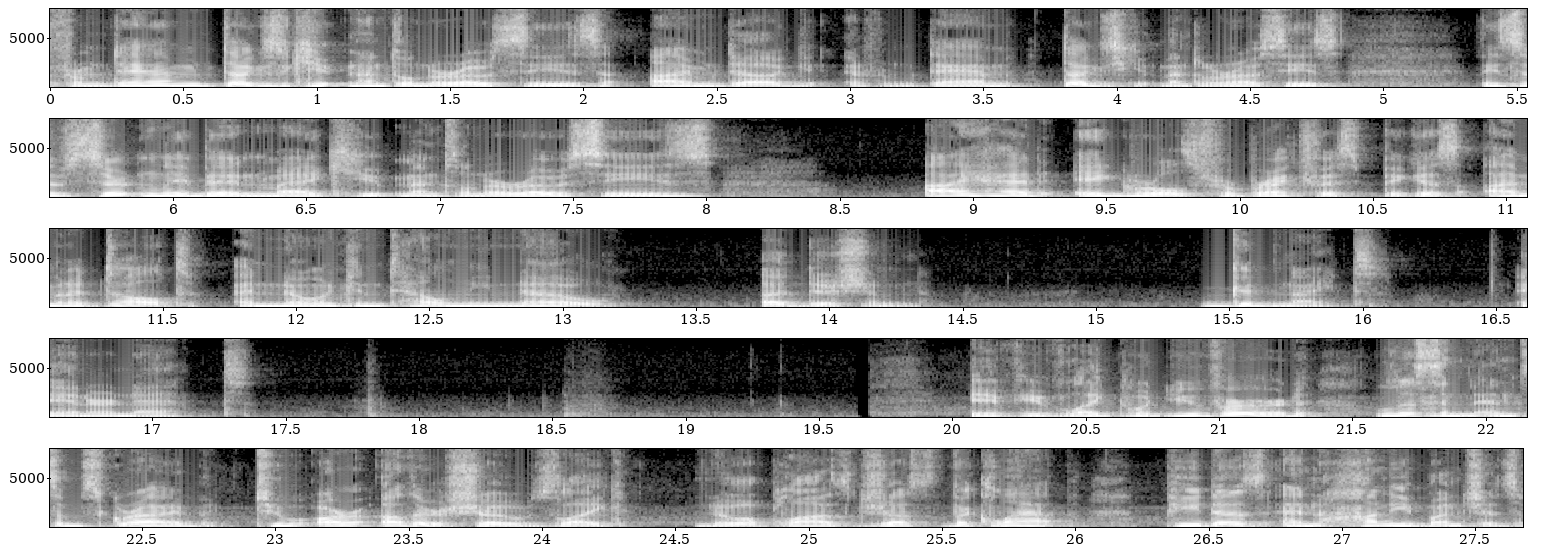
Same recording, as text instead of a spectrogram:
from Damn, Doug's Acute Mental Neuroses, I'm Doug, and from Damn, Doug's Acute Mental Neuroses, these have certainly been my acute mental neuroses. I had egg rolls for breakfast because I'm an adult and no one can tell me no. Edition. Good night. Internet. If you've liked what you've heard, listen and subscribe to our other shows like No Applause, Just the Clap, PETA's and Honey Bunches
